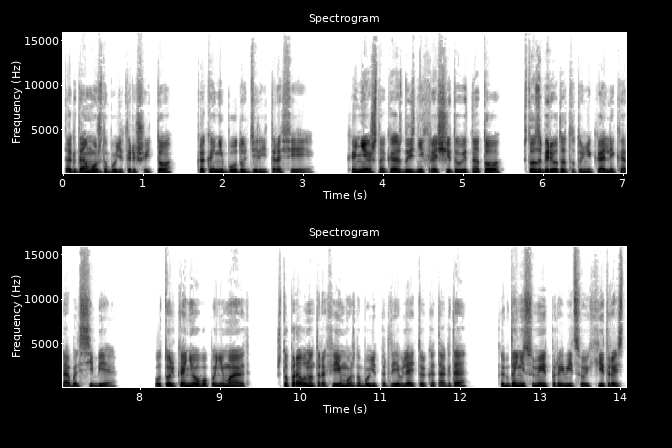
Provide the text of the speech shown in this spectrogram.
тогда можно будет решить то, как они будут делить трофеи. Конечно, каждый из них рассчитывает на то, что заберет этот уникальный корабль себе. Вот только они оба понимают, что право на трофей можно будет предъявлять только тогда, когда не сумеют проявить свою хитрость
